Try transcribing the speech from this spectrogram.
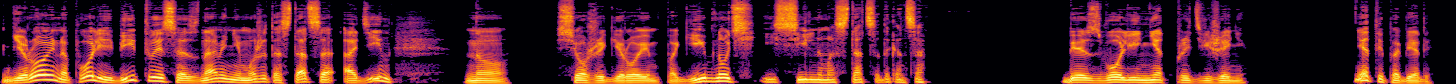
Герой на поле битвы со знаменем может остаться один, но все же героем погибнуть и сильным остаться до конца. Без воли нет продвижения, нет и победы.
